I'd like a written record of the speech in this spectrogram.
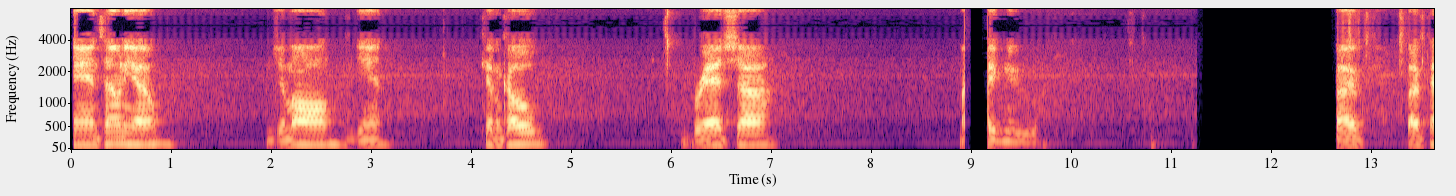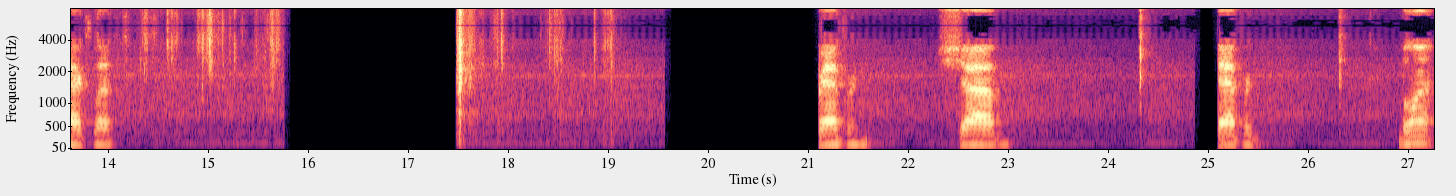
Antonio, Jamal again, Kevin Cole, Bradshaw, Mike New. Five five packs left. Bradford, Schaub, Stafford, Blunt,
